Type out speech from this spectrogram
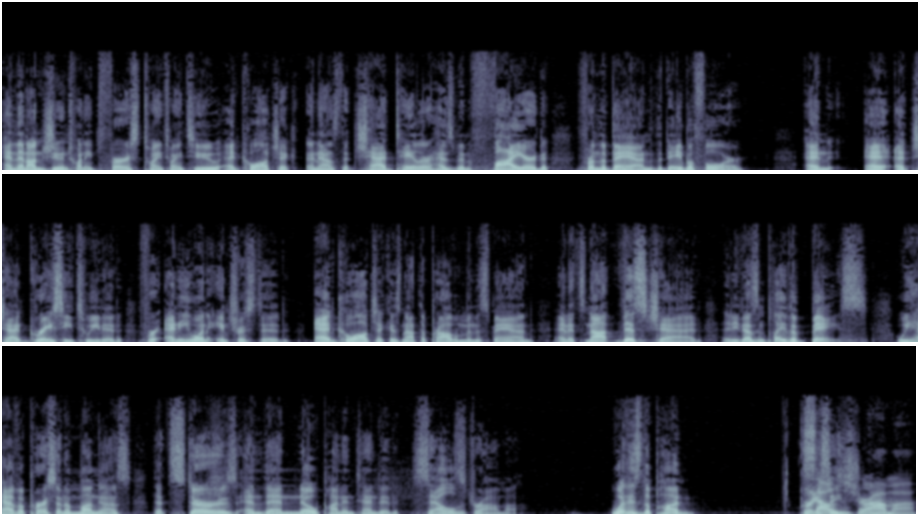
And then on June 21st, 2022, Ed Kowalczyk announced that Chad Taylor has been fired from the band the day before. And Ed- Chad Gracey tweeted, For anyone interested, Ed Kowalczyk is not the problem in this band, and it's not this Chad, and he doesn't play the bass. We have a person among us that stirs and then, no pun intended, sells drama. What is the pun? Gracey? Sells drama.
